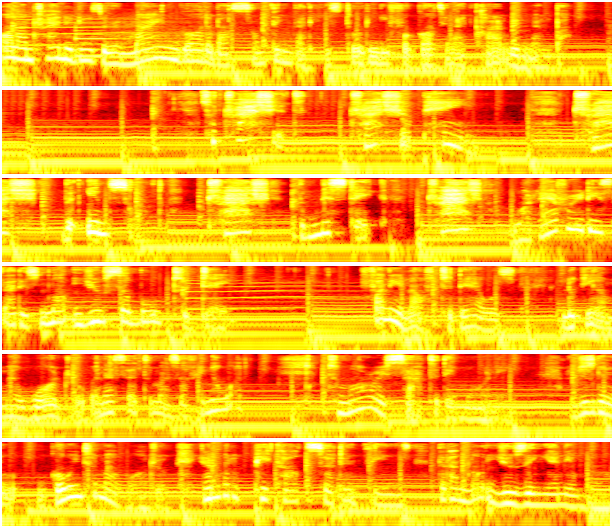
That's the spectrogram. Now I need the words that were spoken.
all I'm trying to do is remind God about something that He's totally forgotten. I can't remember. So trash it. Trash your pain. Trash the insult. Trash the mistake trash, whatever it is that is not usable today. Funny enough, today I was looking at my wardrobe and I said to myself, you know what? Tomorrow is Saturday morning. I'm just going to go into my wardrobe and I'm going to pick out certain things that I'm not using anymore.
